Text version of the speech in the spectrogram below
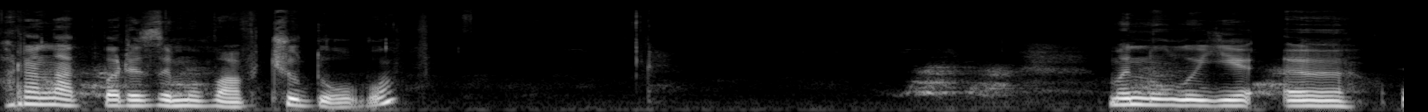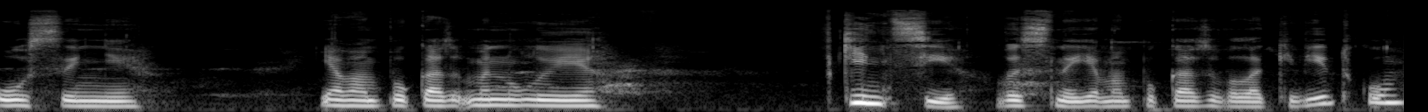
Гранат перезимував чудово. Минулої е, осені я вам показувала, минулої в кінці весни я вам показувала квітку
